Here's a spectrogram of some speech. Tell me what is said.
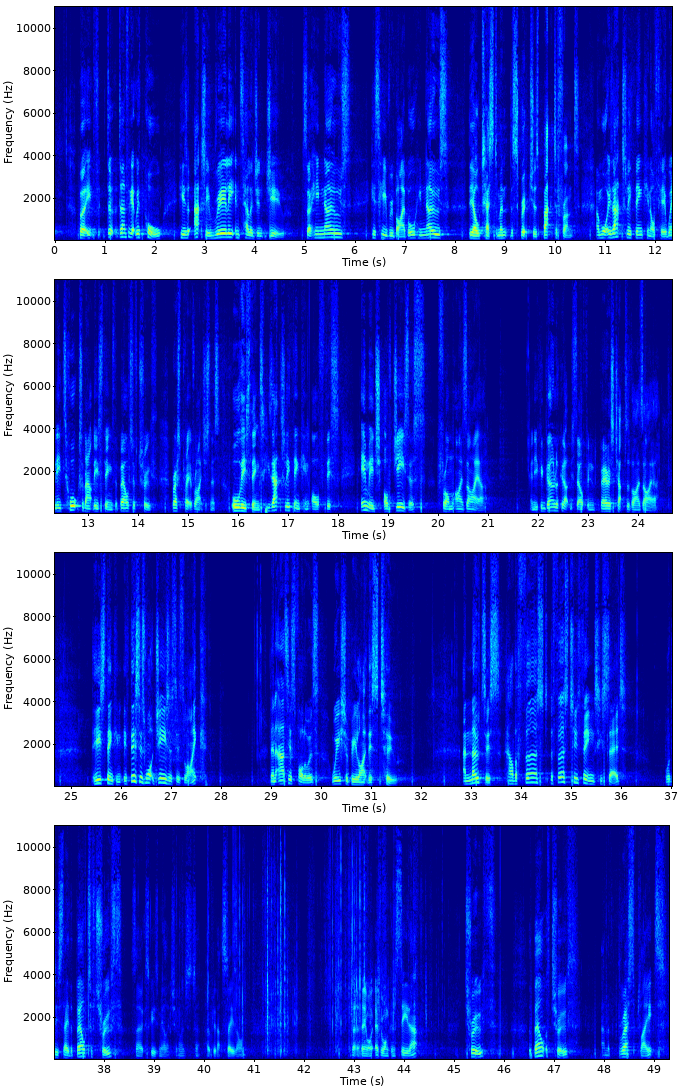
But it, don't forget with Paul, he's actually a really intelligent Jew. So he knows his Hebrew Bible, he knows the Old Testament, the scriptures, back to front. And what he's actually thinking of here, when he talks about these things, the belt of truth, breastplate of righteousness, all these things, he's actually thinking of this image of Jesus from Isaiah. And you can go and look it up yourself in various chapters of Isaiah. He's thinking, if this is what Jesus is like, then as his followers, we should be like this too. And notice how the first, the first two things he said what did he say? The belt of truth. So, excuse me, Alex, just, uh, hopefully that stays on. I don't know if anyone, everyone can see that. Truth, the belt of truth, and the breastplate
